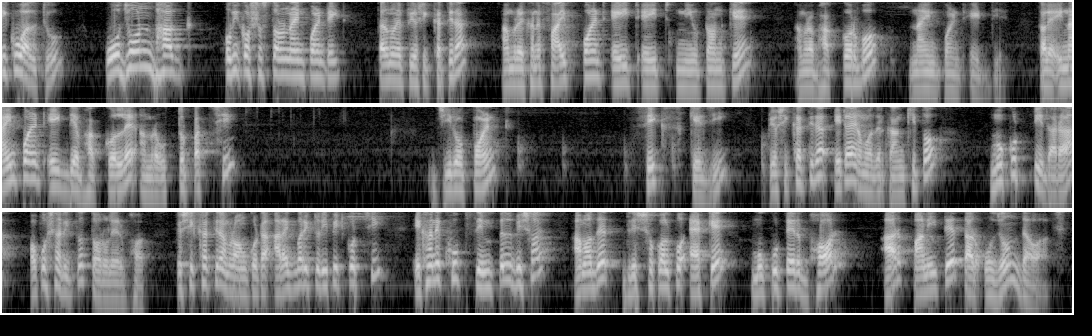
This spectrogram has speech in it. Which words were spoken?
ইকুয়াল টু ওজন ভাগ অভিকর্ষ স্তর নাইন পয়েন্ট এইট তার মানে প্রিয় শিক্ষার্থীরা, আমরা এখানে ফাইভ পয়েন্ট এইট এইট নিউটনকে আমরা ভাগ করব নাইন পয়েন্ট এইট দিয়ে। তাহলে এই নাইন পয়েন্ট এইট দিয়ে ভাগ করলে আমরা উত্তর পাচ্ছি জিরো পয়েন্ট সিক্স কেজি। প্রিয় শিক্ষার্থীরা, এটাই আমাদের কাঙ্ক্ষিত মুকুটটি দ্বারা অপসারিত তরলের ভর। প্রিয় শিক্ষার্থীরা, আমরা অঙ্কটা আরেকবার একটু রিপিট করছি। এখানে খুব সিম্পল বিষয়, আমাদের দৃশ্যকল্প একে মুকুটের ভর আর পানিতে তার ওজন দেওয়া আছে।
